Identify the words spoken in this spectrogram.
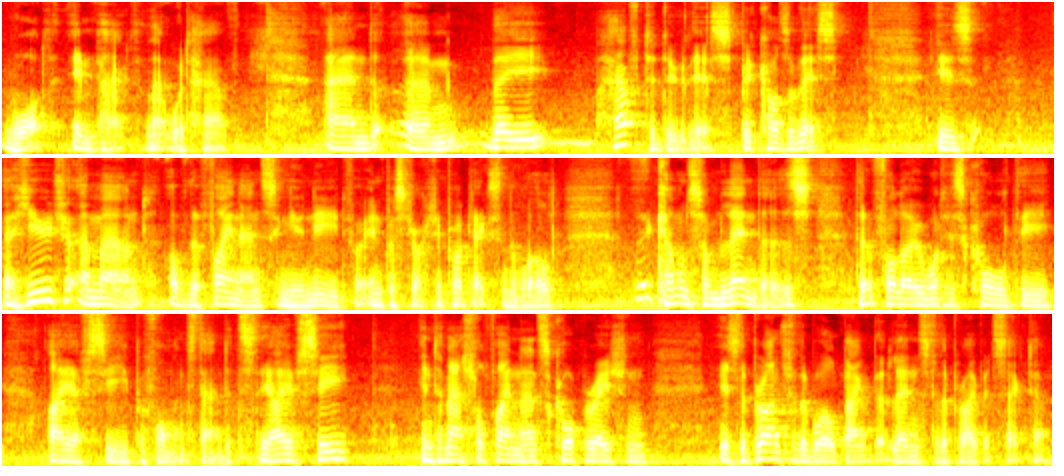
what impact that would have. And um, they have to do this because of this, is a huge amount of the financing you need for infrastructure projects in the world comes from lenders that follow what is called the IFC performance standards. The IFC, International Finance Corporation, is the branch of the World Bank that lends to the private sector.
